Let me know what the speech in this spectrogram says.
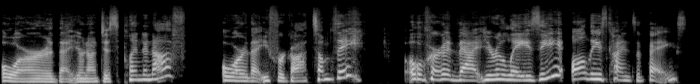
or that you're not disciplined enough or that you forgot something or that you're lazy, all these kinds of things.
